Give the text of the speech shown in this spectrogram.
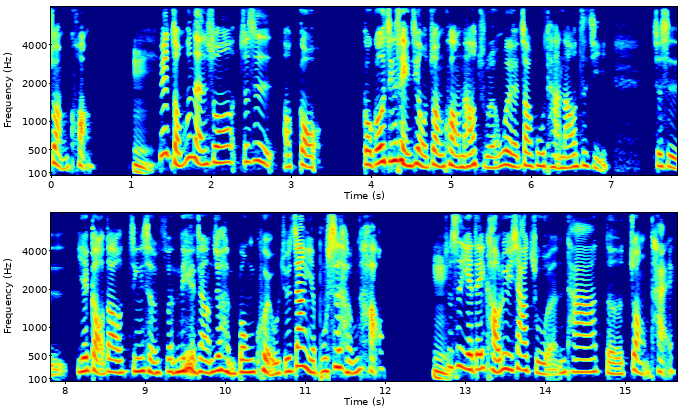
状况，嗯。因为总不能说就是哦，狗狗狗精神已经有状况，然后主人为了照顾它，然后自己就是也搞到精神分裂，这样就很崩溃。我觉得这样也不是很好。嗯，就是也得考虑一下主人他的状态，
